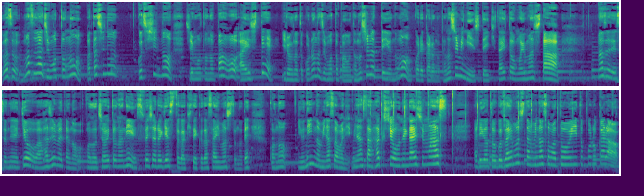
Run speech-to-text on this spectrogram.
まずまずは地元の私のご自身の地元のパンを愛していろんなところの地元パンを楽しむっていうのもこれからの楽しみにしていきたいと思いました。まずですね今日は初めてのこのちょいとなにスペシャルゲストが来てくださいましたのでこの4人の皆様に皆さん拍手をお願いします。ありがとうございました。皆様遠いところから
